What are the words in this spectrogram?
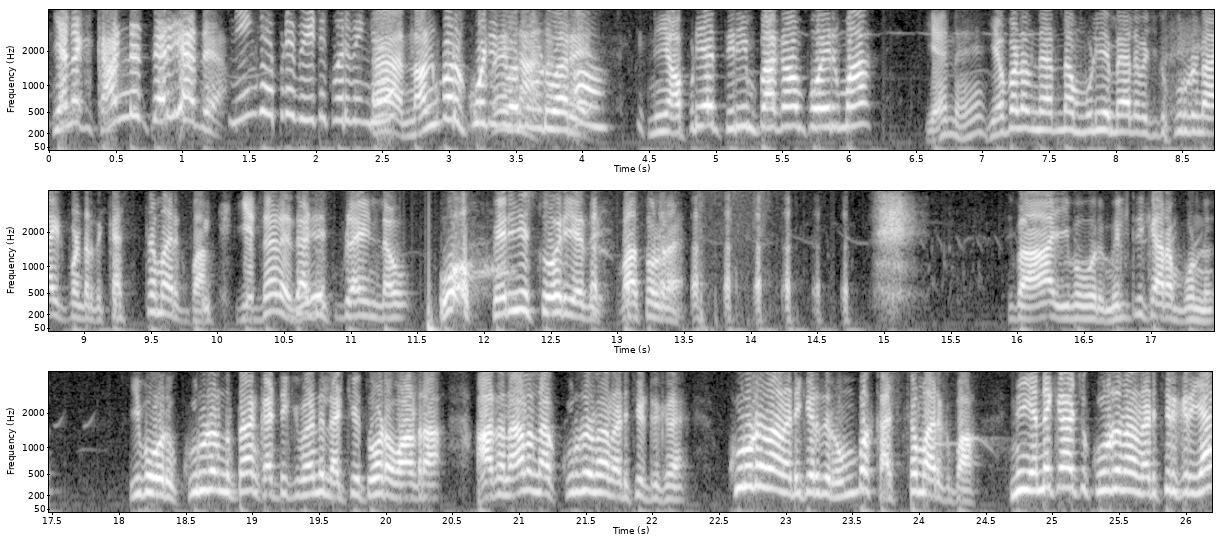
எனக்கு கண்ணு தெரியாது. நீங்க எப்படி வீட்டுக்கு வருவீங்க? ஆ, நண்பர் கூட்டிட்டு வந்து விடுவாரு. நீ அப்படியே திரும்பி பார்க்காம போயிருமா? ஏண்ணே? எவ்வளவு நேரம் தான் முடிய மேல வச்சுட்டு குருடன் ஆயிட் பண்றது? கஷ்டமா இருக்குப்பா. பிளைண்ட் லவ் ஓ. பெரிய ஸ்டோரி அது. வா சொல்றேன். சிவா இவ ஒரு மிலிட்டரிக்காரன் பொண்ணு. இவ ஒரு குருடன் தான் கட்டிக்குவேன்னு லட்சியத்தோட வாழ்றா. அதனால நான் குருடனா நடிச்சிட்டு இருக்கிறேன் குருடனா நடிக்கிறது ரொம்ப கஷ்டமா இருக்குப்பா. நீ என்னைக்காச்சும் குருடனா நடிச்சிருக்கிறியா?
